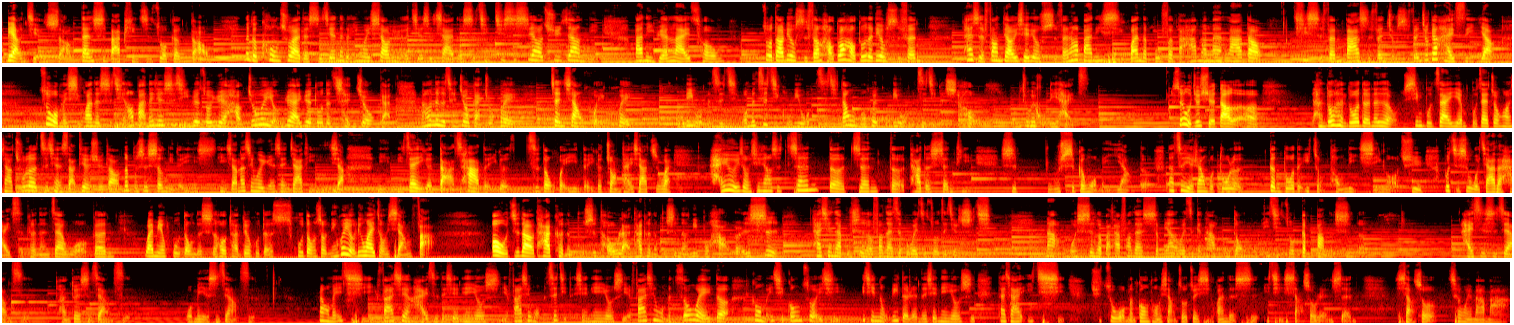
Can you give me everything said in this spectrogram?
量减少，但是把品质做更高。那个空出来的时间，那个因为效率而节省下来的事情，其实是要去让你把你原来从做到六十分，好多好多的六十分，开始放掉一些六十分，然后把你喜欢的部分，把它慢慢拉到七十分、八十分、九十分，就跟孩子一样，做我们喜欢的事情，然后把那件事情越做越好，就会有越来越多的成就感，然后那个成就感就会正向回馈，鼓励我们自己，我们自己鼓励我们自己。当我们会鼓励我们自己的时候，我们就会鼓励孩子。所以我就学到了，呃。很多很多的那种心不在焉不在状况下，除了之前萨提尔学到，那不是生理的影影响，那是因为原生家庭影响。你你在一个打岔的一个自动回应的一个状态下之外，还有一种现象是真的真的，他的身体是不是跟我们一样的？那这也让我多了更多的一种同理心哦，去不只是我家的孩子，可能在我跟外面互动的时候，团队互的互动的时候，你会有另外一种想法。哦，我知道他可能不是偷懒，他可能不是能力不好，而是他现在不适合放在这个位置做这件事情。那我适合把他放在什么样的位置跟他互动？我们一起做更棒的事呢？孩子是这样子，团队是这样子，我们也是这样子。让我们一起发现孩子的先天优势，也发现我们自己的先天优势，也发现我们周围的跟我们一起工作、一起。一起努力的人的先天优势，大家一起去做我们共同想做、最喜欢的事，一起享受人生，享受成为妈妈。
